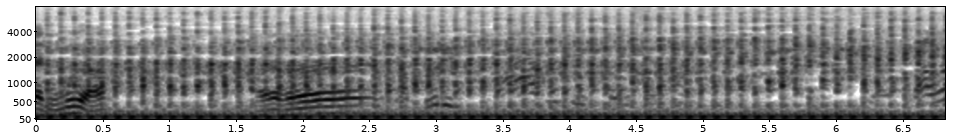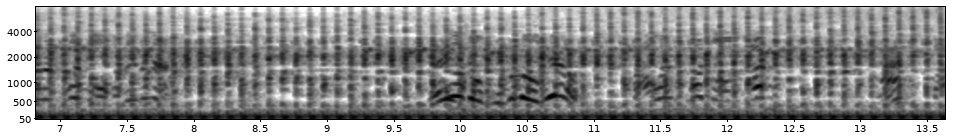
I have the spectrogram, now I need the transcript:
ส่ถุงมือเหรอเออเฮ้ย ดูดิเปล่าให้มันพ่นออกกันได้ไหมน่ะเฮ้ยจกหัวกระโหลกเนี่ยเปล่าให้มันพ่นออกกันฮะเปล่า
